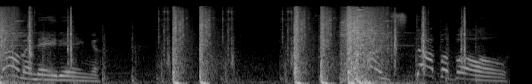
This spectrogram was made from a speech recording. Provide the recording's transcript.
Dominating. Unstoppable.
